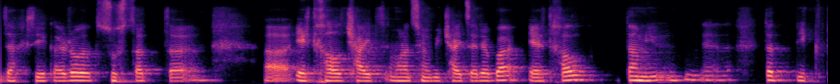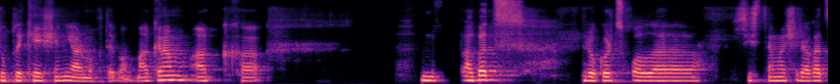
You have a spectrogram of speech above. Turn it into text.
იძახის იქა რომ სუსტად ერთხელ ჩაიც მონაცემები ჩაიწერება ერთხელ და და იქ duplication-ი არ მოხდება. მაგრამ აქ ალბათ როგორც ყველა სისტემაში რაღაც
